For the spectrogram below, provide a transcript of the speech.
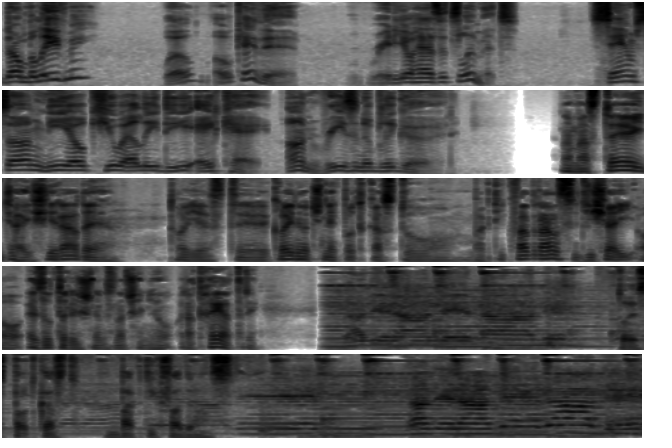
Don't believe me? Well, okay then. Radio has its limits. Samsung Neo QLED 8K, unreasonably good. Namaste i Jai Shirade. To jest y, kolejny odcinek podcastu Bhakti Quadrans. Dzisiaj o ezoterycznym znaczeniu Radhayatry. To jest podcast Bhakti Quadrans. Radhe Radhe Radhe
